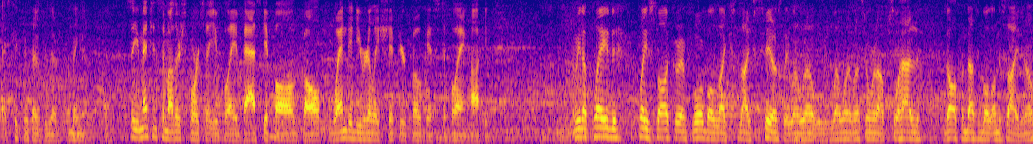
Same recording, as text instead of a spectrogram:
like 16, 17 there. I think. Yeah. So, you mentioned some other sports that you played basketball, golf. When did you really shift your focus to playing hockey? I mean, I played played soccer and floorball like like seriously when when, when, when I was growing up. So I had golf and basketball on the side, you know.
